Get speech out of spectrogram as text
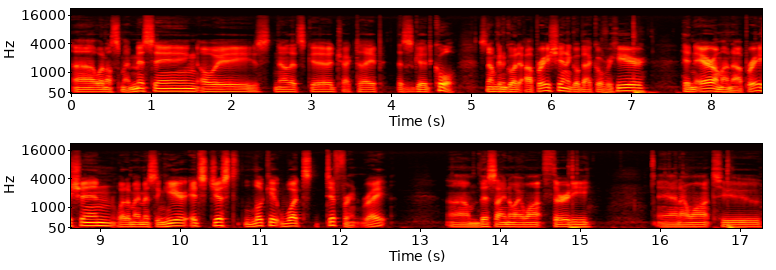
Uh, what else am I missing? Always, no, that's good. Track type, this is good. Cool. So now I'm gonna go to operation and go back over here. Hit an arrow, I'm on operation. What am I missing here? It's just look at what's different, right? Um, this I know I want 30 and I want to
